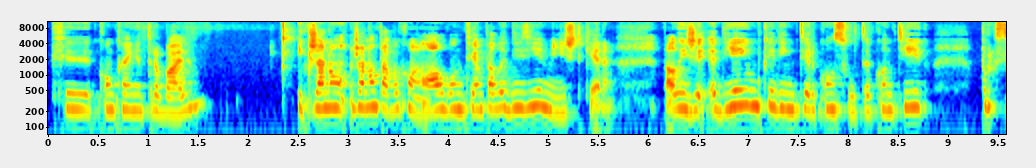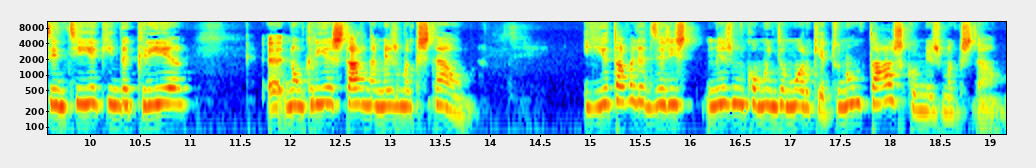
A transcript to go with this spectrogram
que, com quem eu trabalho e que já não, já não estava com ela há algum tempo, ela dizia-me isto: que era, pá, Lígia, adiei um bocadinho ter consulta contigo porque sentia que ainda queria, uh, não queria estar na mesma questão. E eu estava-lhe a dizer isto mesmo com muito amor, que é, tu não estás com a mesma questão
